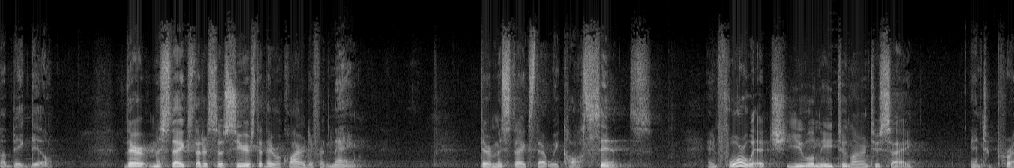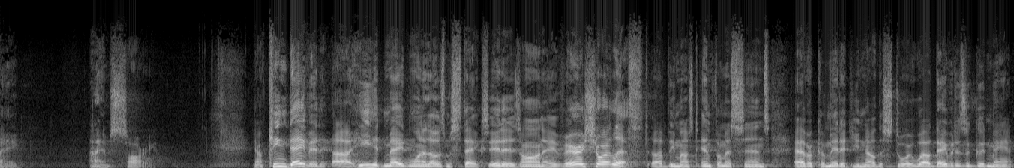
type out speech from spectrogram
a big deal. They're mistakes that are so serious that they require a different name. They're mistakes that we call sins, and for which you will need to learn to say, and to pray, I am sorry. Now, King David, uh, he had made one of those mistakes. It is on a very short list of the most infamous sins ever committed. You know the story well. David is a good man,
